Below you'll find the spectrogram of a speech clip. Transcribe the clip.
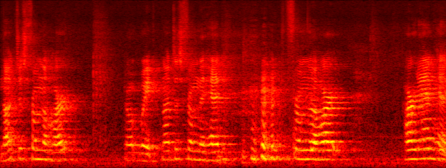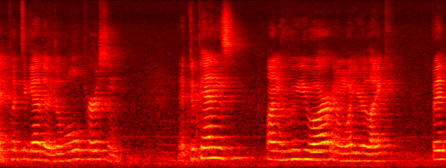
Not just from the heart. No, wait, not just from the head. from the heart. Heart and head put together, the whole person. It depends on who you are and what you're like. But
